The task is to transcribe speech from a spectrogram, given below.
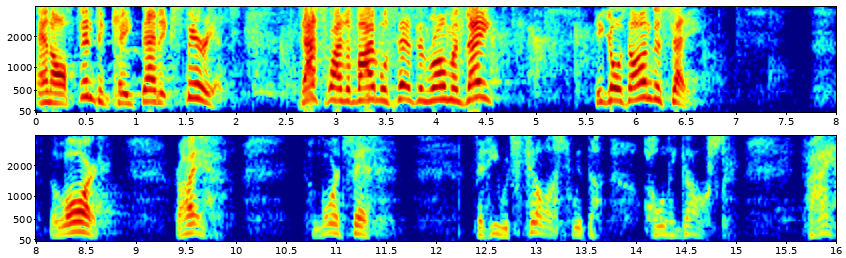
and authenticate that experience. That's why the Bible says in Romans 8, he goes on to say, The Lord right? The Lord said that He would fill us with the Holy Ghost, right?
